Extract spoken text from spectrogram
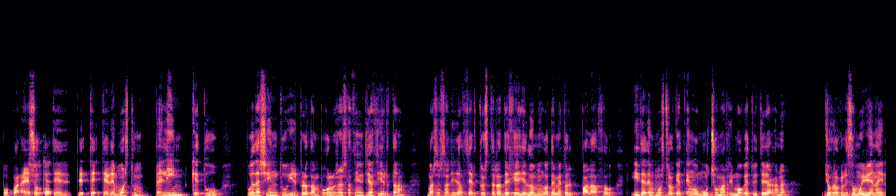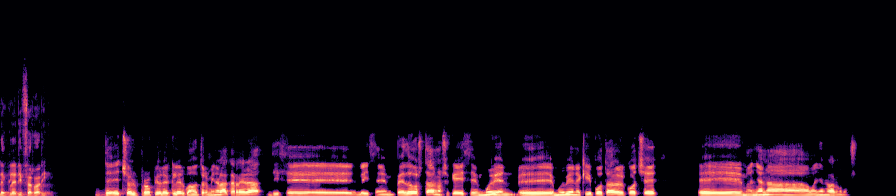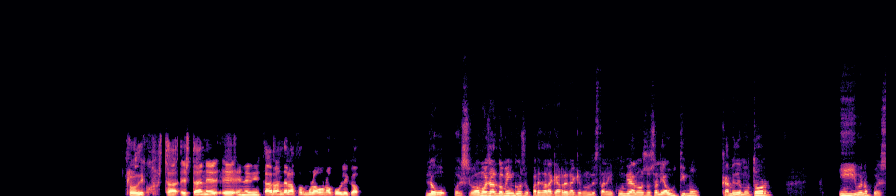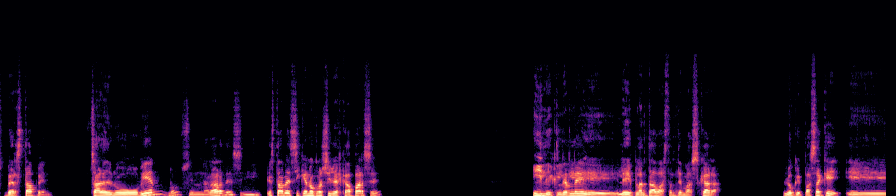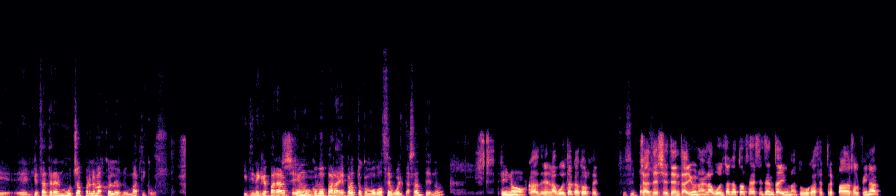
Pues para eso, te, te, demuestro un pelín que tú puedas intuir, pero tampoco lo sabes a ciencia cierta, vas a salir a hacer tu estrategia y el domingo te meto el palazo y te demuestro que tengo mucho más ritmo que tú y te voy a ganar. Yo creo que lo hizo muy bien ahí Leclerc y Ferrari. De hecho, el propio Leclerc, cuando termina la carrera, dice, le dicen P2, tal, no sé qué, dice, muy bien, eh, muy bien equipo, tal, el coche, eh, mañana, mañana ganamos. Lo dijo, está, está en, el, eh, en el Instagram de la Fórmula 1 publicado. Luego, pues vamos al domingo, se parece a la carrera, que es donde está en Injundia, Alonso salía último, cambio de motor, y bueno, pues Verstappen sale de nuevo bien, ¿no? Sin alardes. Y esta vez sí que no consigue escaparse. Y Leclerc le, le planta bastante más cara. Lo que pasa que eh, empieza a tener muchos problemas con los neumáticos. Y tiene que parar como, como para de pronto, como 12 vueltas antes, ¿no? Sí, no, en la vuelta 14. Sí, sí, O sea, de 71, en la vuelta 14 de 71, tuvo que hacer tres paradas al final.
